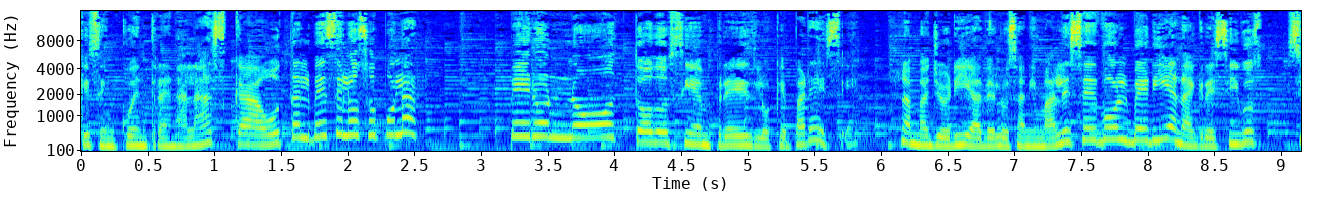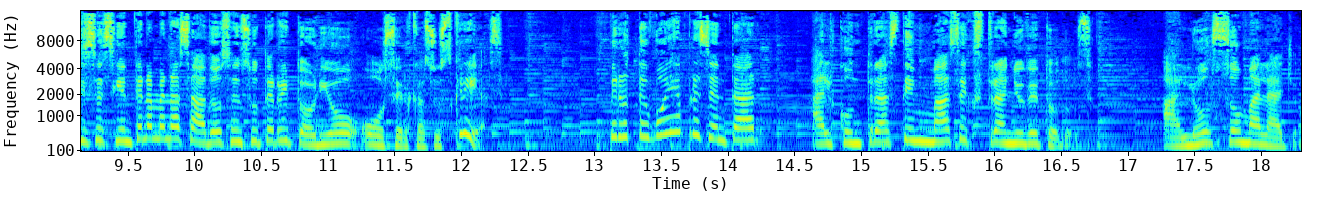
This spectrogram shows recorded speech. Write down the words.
que se encuentra en Alaska o tal vez el oso polar. Pero no todo siempre es lo que parece. La mayoría de los animales se volverían agresivos si se sienten amenazados en su territorio o cerca a sus crías. Pero te voy a presentar al contraste más extraño de todos, al oso malayo,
